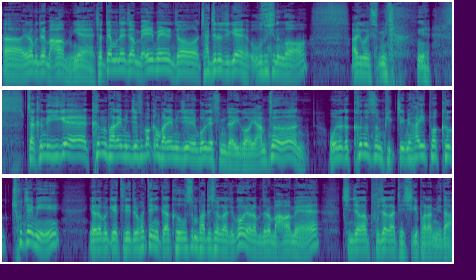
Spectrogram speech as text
아, 여러분들의 마음. 예. 저 때문에 저 매일매일 저 자지러지게 웃으시는 거 알고 있습니다. 예. 자, 근데 이게 큰 바람인지 소박한 바람인지 모르겠습니다. 이거. 예, 아무튼 오늘도 큰 웃음 big재미 hyper 극 초재미 여러분께 드리도록 할 테니까 그 웃음 받으셔가지고 여러분들은 마음에 진정한 부자가 되시기 바랍니다.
